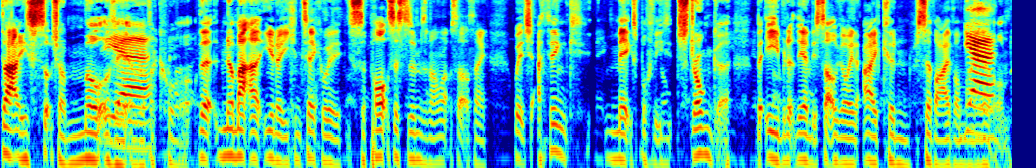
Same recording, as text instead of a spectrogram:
that is such a motivator Yeah. of a quote. That no matter you know, you can take away support systems and all that sort of thing, which I think makes Buffy stronger. But even at the end, it's sort of going, "I can survive on Yeah. my own."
